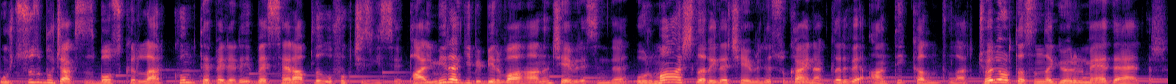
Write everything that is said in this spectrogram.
Uçsuz bucaksız bozkırlar, kum tepeleri ve seraplı ufuk çizgisi. Palmira gibi bir vahanın çevresinde hurma ağaçlarıyla çevrili su kaynakları ve antik kalıntılar çöl ortasında görülmeye değerdir.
